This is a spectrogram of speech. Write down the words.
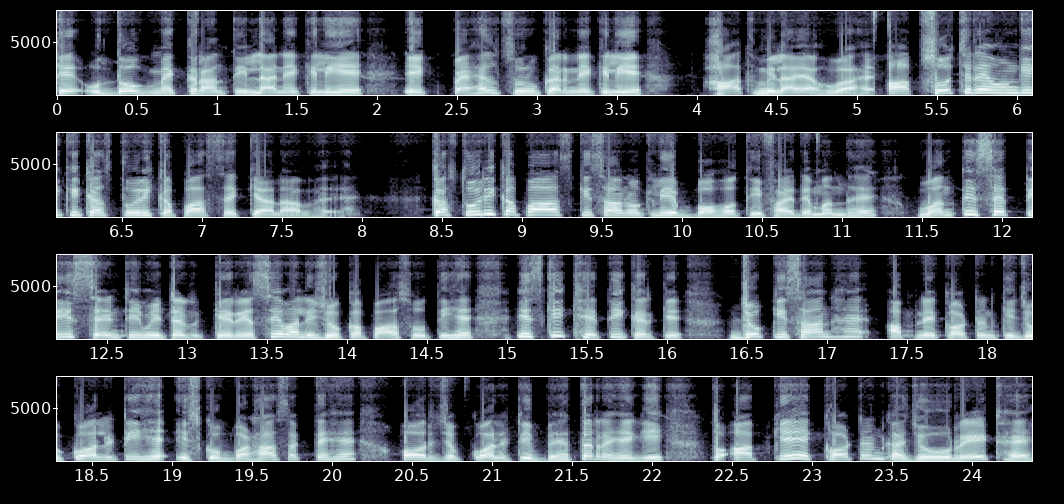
के उद्योग में क्रांति लाने के लिए एक पहल शुरू करने के लिए हाथ मिलाया हुआ है। आप सोच रहे होंगे कि कस्तूरी कपास से क्या लाभ है? कस्तूरी कपास किसानों के लिए बहुत ही फ़ायदेमंद है। उनतीस से 30 सेंटीमीटर के रेसे वाली जो कपास होती है, इसकी खेती करके जो किसान हैं, अपने कॉटन की जो क्वालिटी है, इसको बढ़ा सकते हैं और जब क्वालिटी बेहतर रहेगी तो आपके कॉटन का जो रेट है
